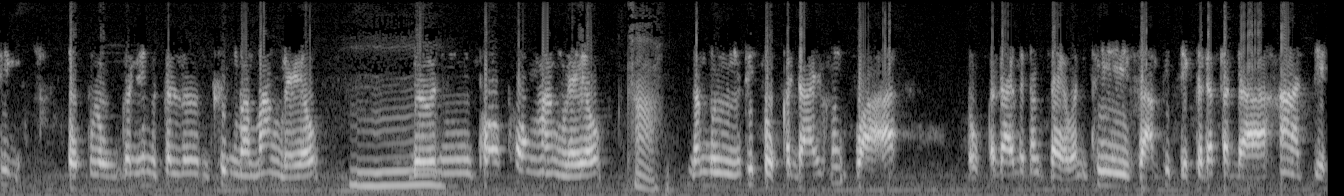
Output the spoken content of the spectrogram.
ที่ตกลงก็นี่มันก็เริ่มขึ้นมามั่งแล้วอืมเดินพอคล่องมั่งแล้วค่ะแล้วมือที่ตกกระไดข้างขวา ตกกระไดมาตั้งแต่วันที่สามที่เจ็ดกรกฎาห้าเจ็ด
